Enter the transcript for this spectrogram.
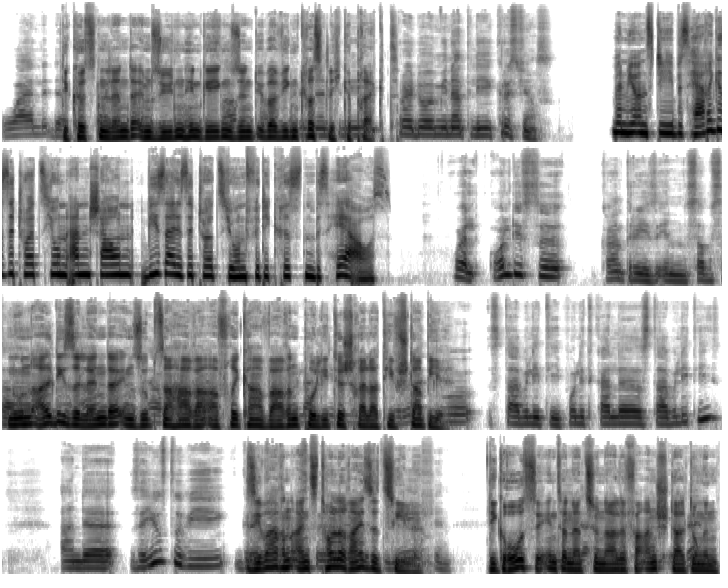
Die Küstenländer im Süden hingegen sind überwiegend christlich geprägt. Wenn wir uns die bisherige Situation anschauen, wie sah die Situation für die Christen bisher aus? Nun, all diese Länder in Subsahara-Afrika waren politisch relativ stabil. Sie waren einst tolle Reiseziele, die große internationale Veranstaltungen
